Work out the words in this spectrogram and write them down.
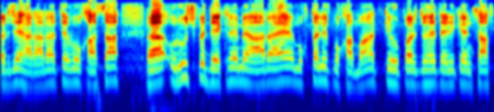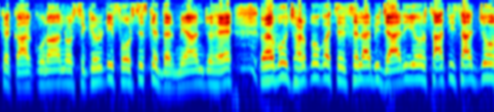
درج حرارت ہے، وہ خاصا عروج پہ دیکھنے میں آ رہا ہے۔ مختلف مقامات کے اوپر جو ہے تحریک انصاف کے کارکنان اور سیکیورٹی فورسز کے درمیان جو ہے وہ جھڑپوں کا سلسلہ بھی جاری ہے۔ اور ساتھ ہی ساتھ جو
